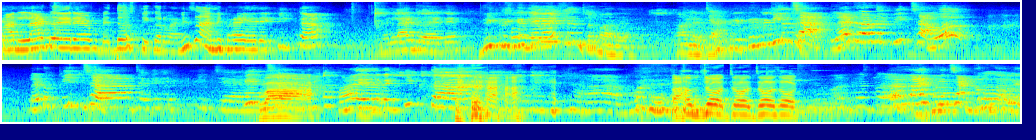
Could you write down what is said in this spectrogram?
મારે લાડુ હારે આપણે દોસ્તી કરવાની છે. આની ભાઈ અરે કિક્કા ને લાડુ હારે. દીકરી કહેવાય? છે ને તમારે? પીછા. લાડુ આપણે પીછા હો. લાડુ પીછા. વાહ. ભાઈ હારે કિક્કા આમ જો જો જો જો. પીછા કરું તારે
